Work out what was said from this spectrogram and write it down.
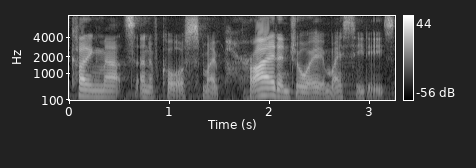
cutting mats, and of course my pride and joy, my CDs.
